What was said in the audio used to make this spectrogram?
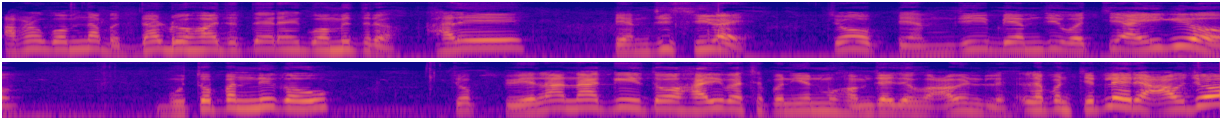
આપણા ગોમના બધા ડોહા જતા રહે ગોમિત્ર. ખાલી પેમજી સિવાય. જો પેમજી બેમજી વચ્ચે આવી ગયો હું તો પણ નહીં કહું. જો પેલા ના કી તો સારી વાત છે પણ એને હું સમજાઈ દઉં આવે ને એટલે. એટલે પણ કેટલે રે આવજો.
